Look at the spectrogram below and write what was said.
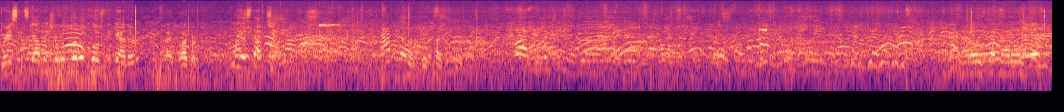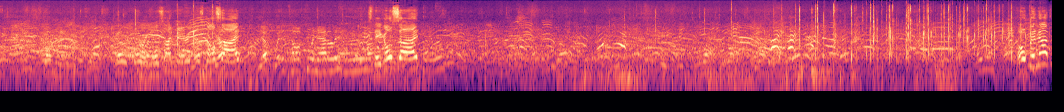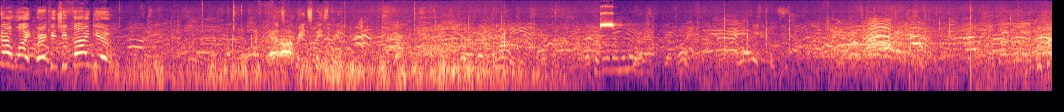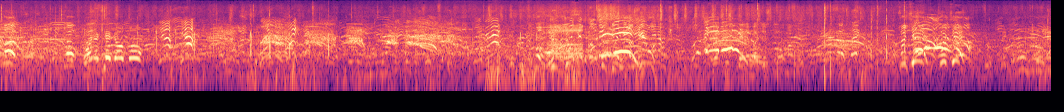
Grayson, Scout, make sure we're a little close together. Hey, Harper. Leah, stop cheating. Natalie, step Natalie. Step Natalie. Go, go. Goal side, Mary. Let's goal side. Yep, way to talk to her, Natalie. Stay goal side. Open up now, White. Where can she find you? That's a great space, Leah. Push him up. Go. Corner kick, Opal. Get him up. Just get him up. Switch it.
